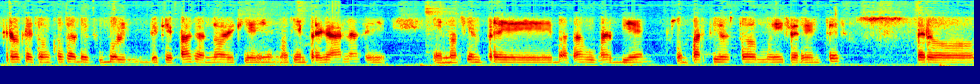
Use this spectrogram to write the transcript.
Creo que son cosas de fútbol de que pasan, ¿no? De que no siempre ganas, y, y no siempre vas a jugar bien. Son partidos todos muy diferentes, pero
